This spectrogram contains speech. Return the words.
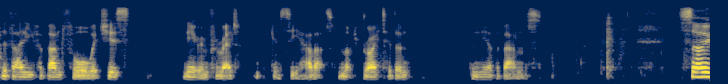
the value for band 4, which is near infrared. We can see how that's much brighter than, than the other bands. So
